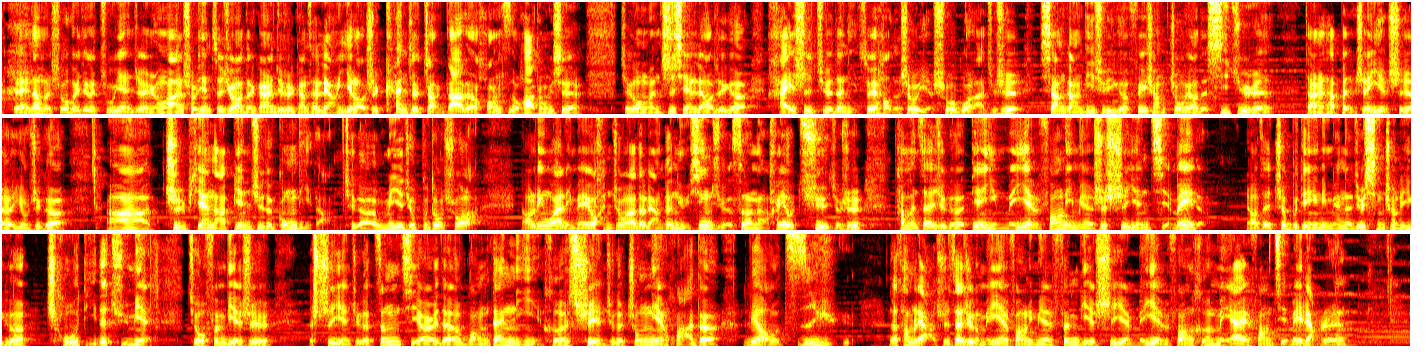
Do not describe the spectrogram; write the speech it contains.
对，那么说回这个主演阵容啊，首先最重要的当然就是刚才梁毅老师看着长大的黄子华同学。这个我们之前聊这个还是觉得你最好的时候也说过了，就是香港地区一个非常重要的喜剧人。当然，他本身也是有这个啊制片呐、编剧的功底的，这个我们也就不多说了。然后，另外里面有很重要的两个女性角色呢，很有趣，就是她们在这个电影《梅艳芳》里面是饰演姐妹的，然后在这部电影里面呢，就形成了一个仇敌的局面，就分别是饰演这个曾洁儿的王丹妮和饰演这个钟念华的廖子宇。那他们俩是在这个《梅艳芳》里面分别饰演梅艳芳和梅爱芳姐妹两人。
